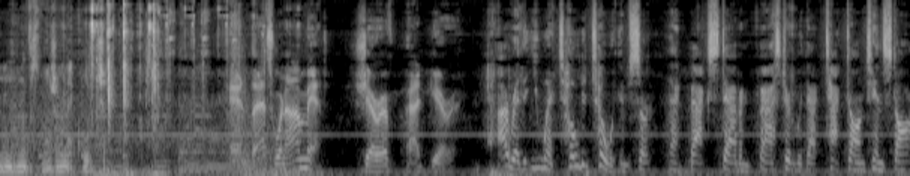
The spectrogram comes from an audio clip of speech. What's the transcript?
Mhm, smażone kurcze. Sheriff Pat Garrett. I read that you went toe to toe with him, sir. That backstabbing bastard with that tacked on tin star.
